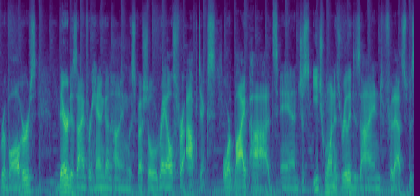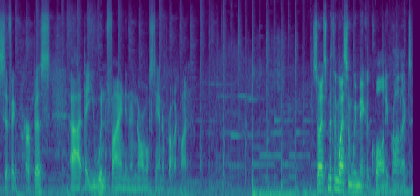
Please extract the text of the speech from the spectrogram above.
revolvers, they're designed for handgun hunting with special rails for optics or bipods, and just each one is really designed for that specific purpose uh, that you wouldn't find in a normal standard product line. So at Smith & Wesson, we make a quality product.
